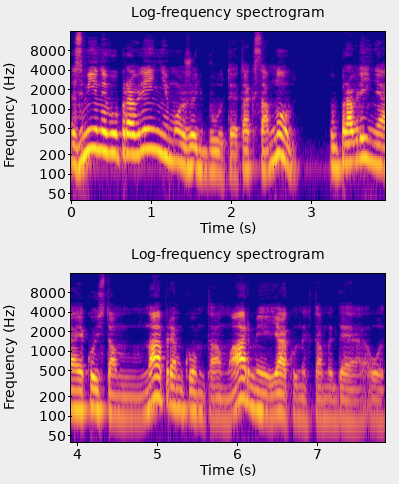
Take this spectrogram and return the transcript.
зміни в управлінні можуть бути так само. Ну, управління якоюсь там напрямком, там армії, як у них там іде. От.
